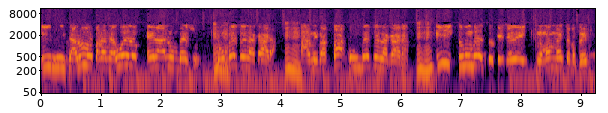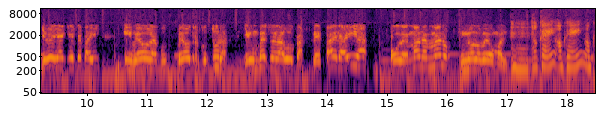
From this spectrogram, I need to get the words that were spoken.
Y mi saludo para mi abuelo era darle un beso, un beso en la cara. A mi papá un beso en la cara. Y un beso que se dé normalmente, porque yo llegué aquí a este país y veo, la, veo otra cultura. Y un beso en la boca, de padre a hija o de hermano a hermano, no lo veo mal. Ujú, Ok, ok, ok.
